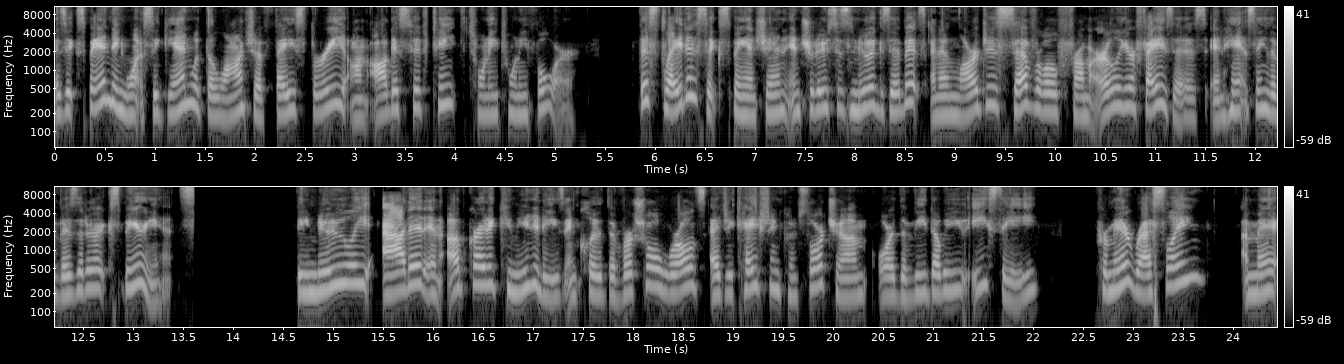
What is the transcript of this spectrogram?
is expanding once again with the launch of Phase 3 on August 15th, 2024. This latest expansion introduces new exhibits and enlarges several from earlier phases, enhancing the visitor experience. The newly added and upgraded communities include the Virtual Worlds Education Consortium, or the VWEC, Premier Wrestling, Amer-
